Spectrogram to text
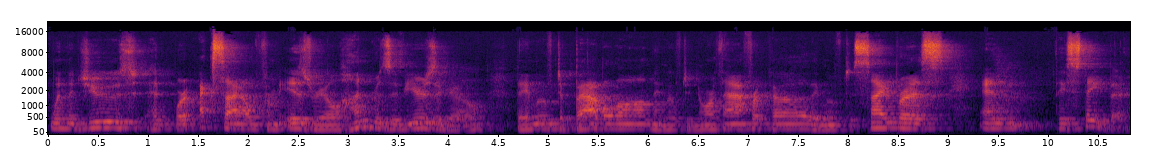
when the Jews had, were exiled from Israel hundreds of years ago, they moved to Babylon, they moved to North Africa, they moved to Cyprus, and they stayed there.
